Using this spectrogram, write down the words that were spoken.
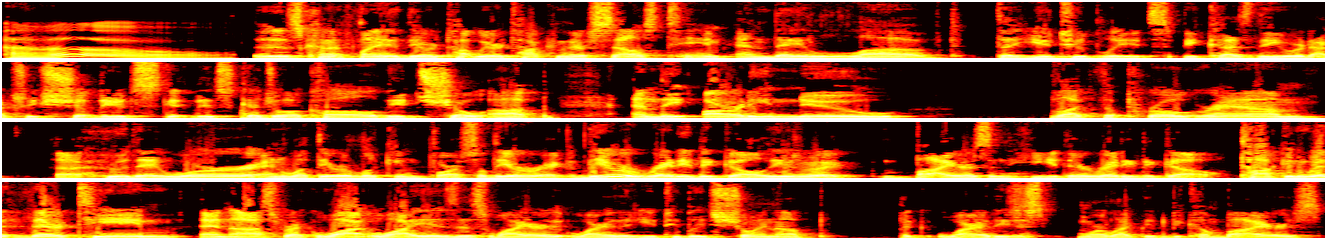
Oh. It was kind of funny. They were ta- we were talking to their sales team and they loved the YouTube leads because they would actually show, they would they'd schedule a call, they'd show up and they already knew like the program, uh, who they were and what they were looking for. So they were they were ready to go. These were like buyers in heat. They're ready to go. Talking with their team and us, like why why is this? Why are why are the YouTube leads showing up? Like why are these just more likely to become buyers?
